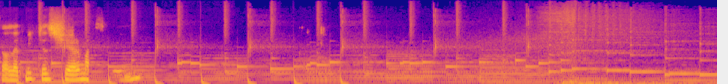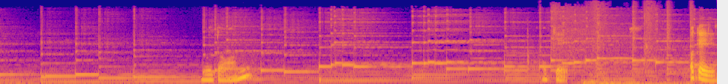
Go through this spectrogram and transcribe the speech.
So let me just share my screen. Hold on. Okay. Okay,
